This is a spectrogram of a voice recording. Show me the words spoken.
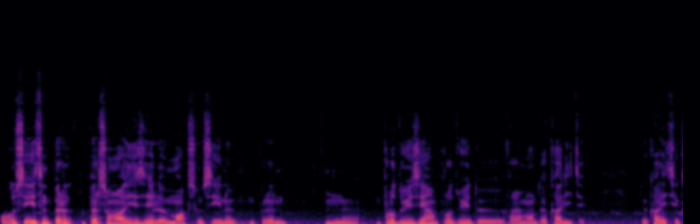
وسيت ن personnaliser le max ون essayer ن produiser un produit de vraiment de qualité de qualité que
